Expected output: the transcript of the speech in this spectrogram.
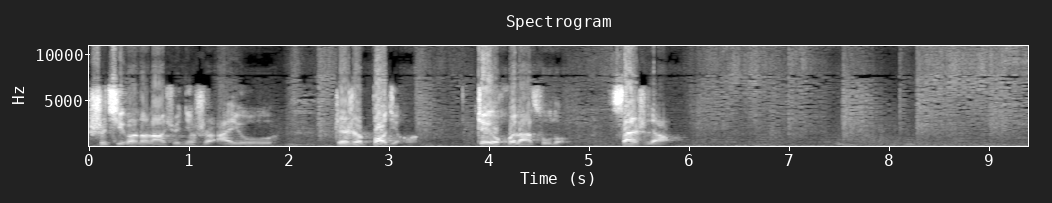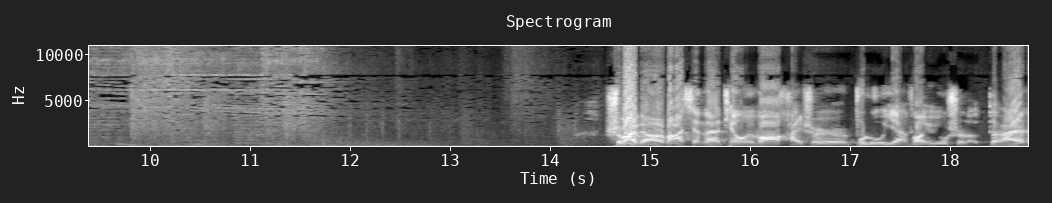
十七根能量血晶石，哎呦，真是报警了。这个回蓝速度三十条，十八比二十八。现在天辉方还是不如眼方有优势的。本来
